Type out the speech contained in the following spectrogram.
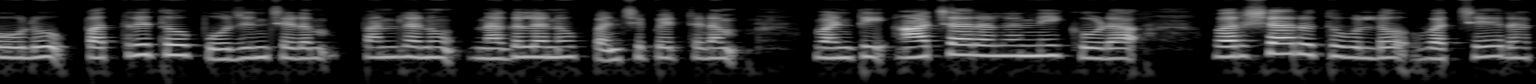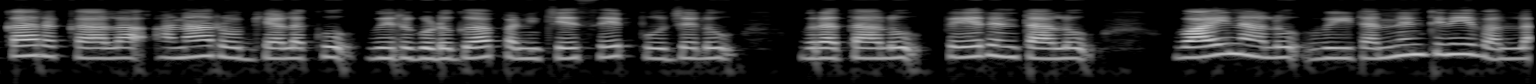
పూలు పత్రితో పూజించడం పండ్లను నగలను పంచిపెట్టడం వంటి ఆచారాలన్నీ కూడా వర్షా ఋతువుల్లో వచ్చే రకరకాల అనారోగ్యాలకు విరుగుడుగా పనిచేసే పూజలు వ్రతాలు పేరెంటాలు వాయినాలు వీటన్నింటినీ వల్ల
